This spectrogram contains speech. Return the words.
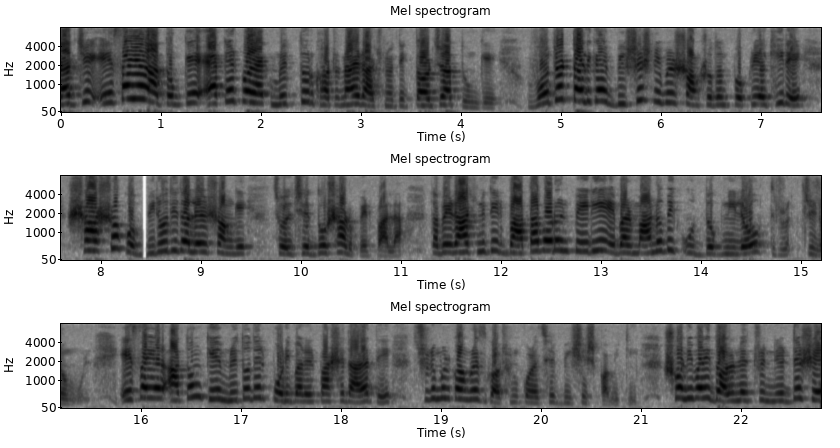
রাজ্যে এসআইআর আতঙ্কে একের পর এক মৃত্যুর ঘটনায় রাজনৈতিক তরজা তুঙ্গে। ভোটার তালিকায় বিশেষ নিবিড় সংশোধন প্রক্রিয়া ঘিরে শাসক ও বিরোধী দলের সঙ্গে চলছে দোষারোপের পালা। তবে রাজনীতির বাতাবরণ পেরিয়ে এবার মানবিক উদ্যোগ নিল তৃণমূল। এসআইআর আতঙ্কে মৃতদের পরিবারের পাশে দাঁড়াতে তৃণমূল কংগ্রেস গঠন করেছে বিশেষ কমিটি। শনিবারই দলনেত্রীর নির্দেশে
